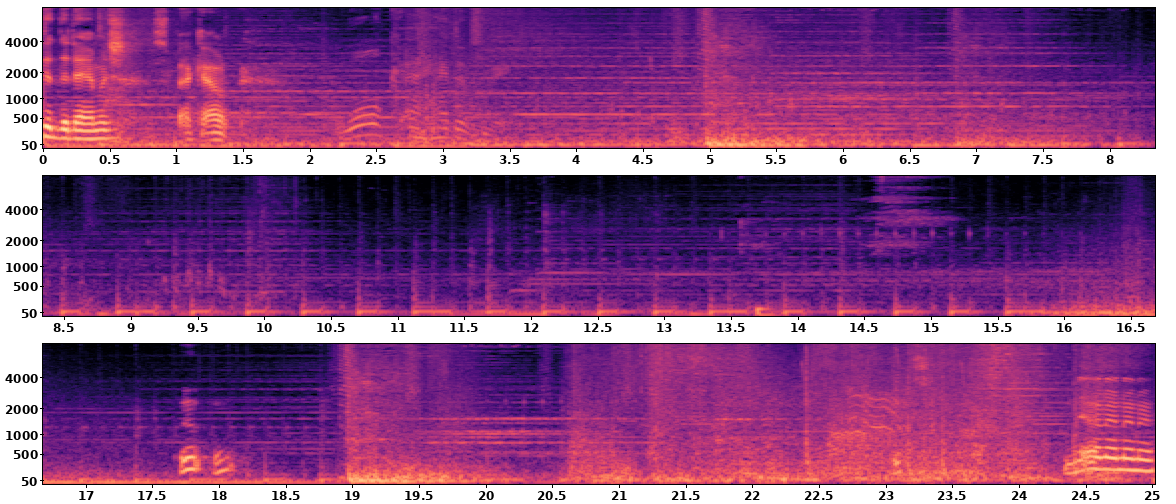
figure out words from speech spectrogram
Did the damage. Let's back out. Walk ahead of me. Ooh, ooh. Oops. No, no, no, no.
